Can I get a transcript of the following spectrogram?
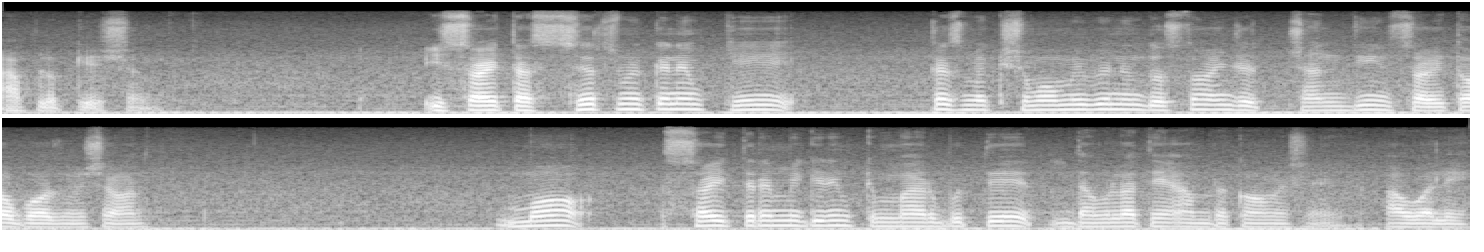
اپلیکیشن این سایت از سرچ می‌کنیم که قسمی که شما می‌بینید دوستان اینجا چندین سایت ها باز می‌شوند. ما سایت رو می‌گیریم که مربوط دولت امریکا میشه. اولی.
